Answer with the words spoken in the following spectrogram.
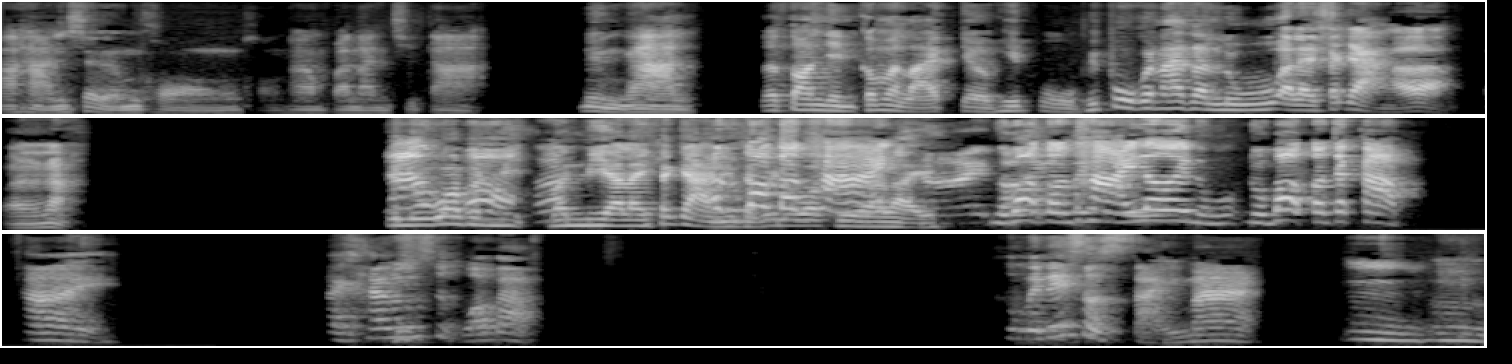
อาหารเสริมของของทางปานันชิตาหนึ่งงาน แล้วตอนเย็นก็มาไลฟ์เจอพี่ปู พี่ปูก็น่าจะรู้อะไรสักอย่างแล้วอะวันนั้นอะคือรู้ว่ามันมีมันมีอะไรสักอย่างหนึ่งแต่ไม่รู้ว่าคืออะไร ใช่หนูบอกตอนท้ายเลยหนูหนูบอกตอนจะกลับ ใช่แต่แค่รู้สึกว่าแบบ คือไม่ได้สดใสมาก อืม อืม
